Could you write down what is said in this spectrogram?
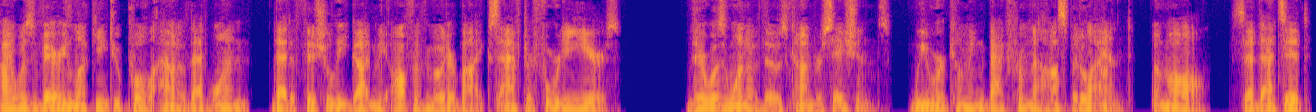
I was very lucky to pull out of that one, that officially got me off of motorbikes after 40 years. There was one of those conversations, we were coming back from the hospital and, Amal, said that's it,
